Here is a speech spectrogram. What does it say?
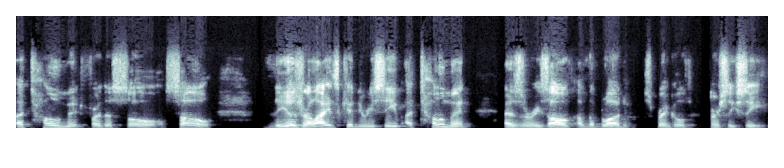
atonement for the soul. So the Israelites can receive atonement as a result of the blood sprinkled mercy seat.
